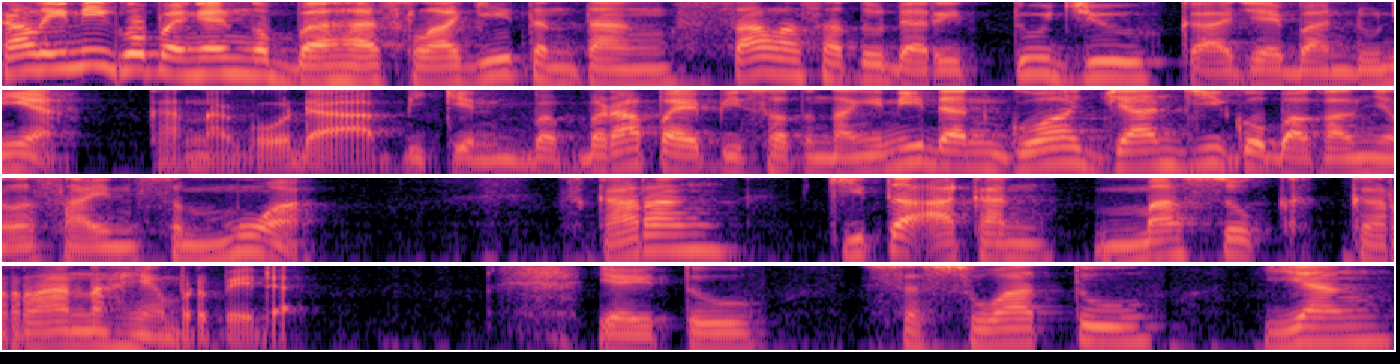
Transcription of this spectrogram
Kali ini gue pengen ngebahas lagi tentang salah satu dari tujuh keajaiban dunia. Karena gue udah bikin beberapa episode tentang ini dan gue janji gue bakal nyelesain semua. Sekarang kita akan masuk ke ranah yang berbeda. Yaitu sesuatu yang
